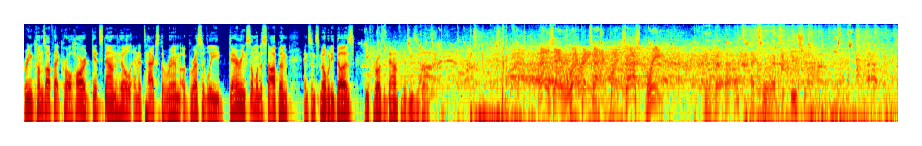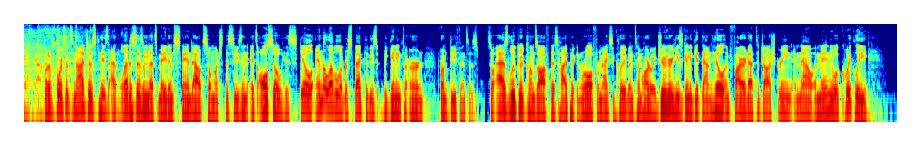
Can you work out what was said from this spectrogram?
Green comes off that curl hard, gets downhill, and attacks the rim aggressively, daring someone to stop him. And since nobody does, he throws it down for the easy dunk. That is a wreck attack by Josh Green. That, that, that's excellent execution. But of course, it's not just his athleticism that's made him stand out so much this season. It's also his skill and the level of respect that he's beginning to earn from defenses. So as Luka comes off this high pick and roll for Maxi Kleber and Tim Hardaway Jr., he's going to get downhill and fire it out to Josh Green. And now Immanuel Quickley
